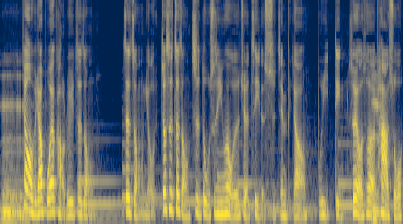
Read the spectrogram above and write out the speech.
嗯，像我比较不会考虑这种这种有就是这种制度，是因为我就觉得自己的时间比较不一定，所以有时候很怕说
